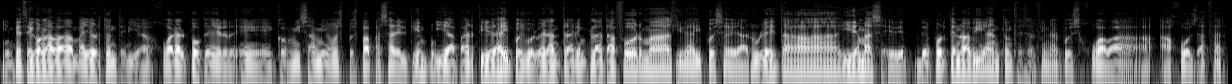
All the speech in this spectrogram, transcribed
Y empecé con la mayor tontería, jugar al póker eh, con mis amigos pues para pasar el tiempo y a partir de ahí pues volver a entrar en plataformas y de ahí pues eh, a ruleta y demás. Eh, deporte no había, entonces al final pues jugaba a, juegos de azar.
